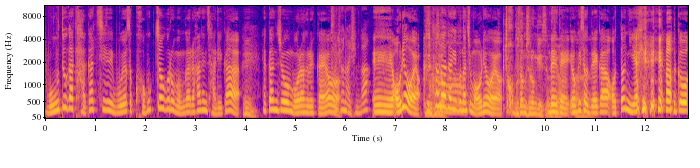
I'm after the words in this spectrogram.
모두가 다 같이 모여서 거국적으로 뭔가를 하는 자리가 음. 약간 좀 뭐라 그럴까요? 불편하신가? 예, 어려워요. 그죠. 불편하다기보단 좀 어려워요. 조금 부담스러운 게 있어. 네네. 여기서 어. 내가 어떤 이야기를 해야 하고, 어.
